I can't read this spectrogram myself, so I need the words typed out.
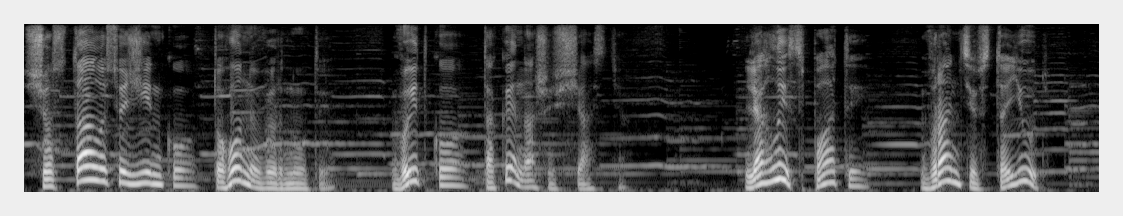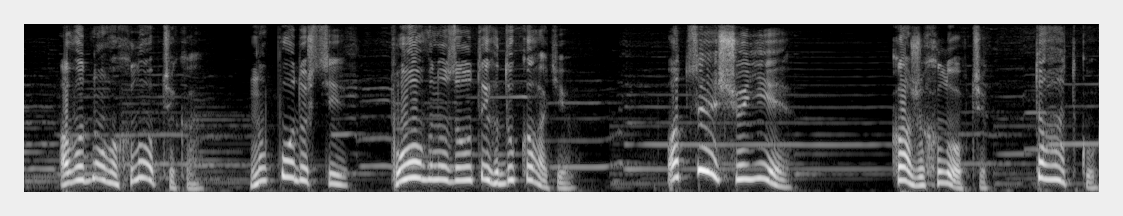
Що сталося, жінко, того не вернути. Видко таке наше щастя. Лягли спати, вранці встають, а в одного хлопчика на подушці повно золотих дукатів. А це що є? каже хлопчик. Татку,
